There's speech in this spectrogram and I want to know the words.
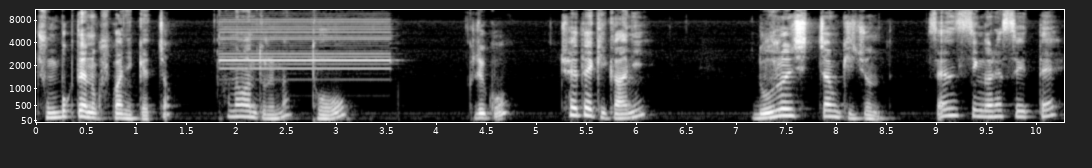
중복되는 구간이 있겠죠? 하나만 누르면 도 그리고 최대 기간이 누른 시점 기준 센싱을 했을 때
